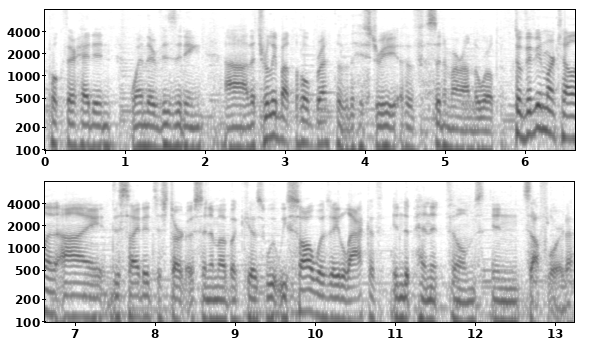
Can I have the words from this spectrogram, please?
poke their head in when they're visiting. Uh, that's really about the whole breadth of the history of cinema around the world. So Vivian Marthell and I decided to start O Cinema because what we saw was a lack of independent films in South Florida.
